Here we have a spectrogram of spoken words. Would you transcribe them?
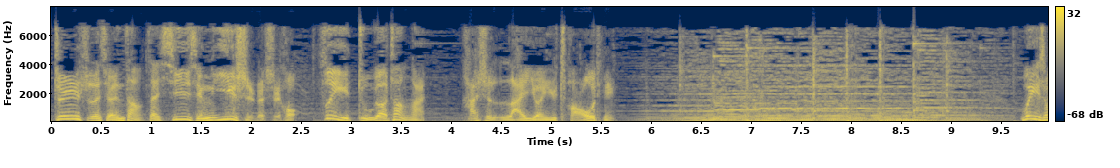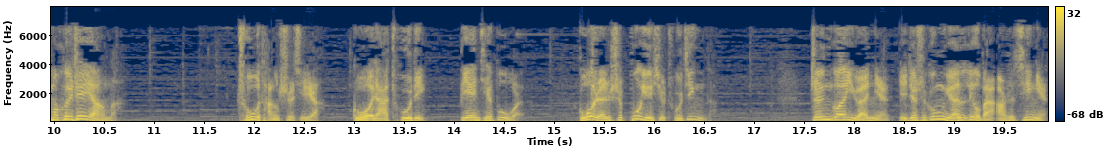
真实的玄奘在西行伊始的时候，最主要障碍还是来源于朝廷。为什么会这样呢？初唐时期啊，国家初定。边界不稳，国人是不允许出境的。贞观元年，也就是公元六百二十七年，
